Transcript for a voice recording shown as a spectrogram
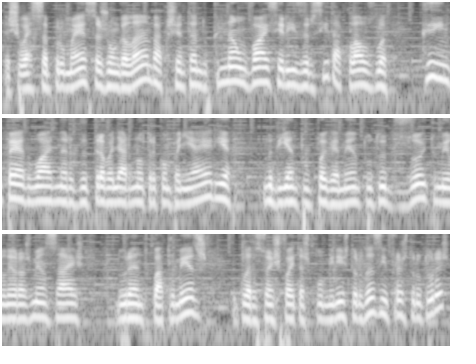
Deixou essa promessa João Galamba, acrescentando que não vai ser exercida a cláusula que impede Weidner de trabalhar noutra companhia aérea mediante o pagamento de 18 mil euros mensais durante quatro meses. Declarações feitas pelo Ministro das Infraestruturas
